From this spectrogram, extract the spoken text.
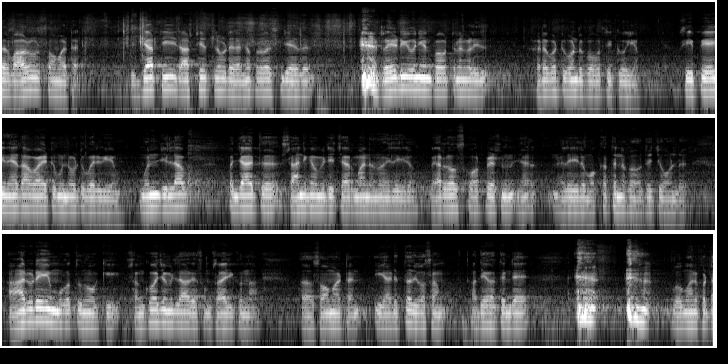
മിസ്റ്റർ വാഴൂർ സോമേട്ടൻ. വിദ്യാർത്ഥി രാഷ്ട്രീയത്തിലൂടെ രംഗപ്രവേശം ചെയ്ത് ട്രേഡ് യൂണിയൻ പ്രവർത്തനങ്ങളിൽ ഇടപെട്ടുകൊണ്ട് പ്രവർത്തിക്കുകയും സി പി ഐ നേതാവായിട്ട് മുന്നോട്ട് വരികയും മുൻ ജില്ലാ പഞ്ചായത്ത് സ്റ്റാൻഡിംഗ് കമ്മിറ്റി ചെയർമാൻ എന്ന നിലയിലും വെയർഹൗസ് കോർപ്പറേഷൻ നിലയിലും ഒക്കെ തന്നെ പ്രവർത്തിച്ചുകൊണ്ട് ആരുടെയും മുഖത്ത് നോക്കി സങ്കോചമില്ലാതെ സംസാരിക്കുന്ന സോമേട്ടൻ ഈ അടുത്ത ദിവസം അദ്ദേഹത്തിന്റെ ബഹുമാനപ്പെട്ട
